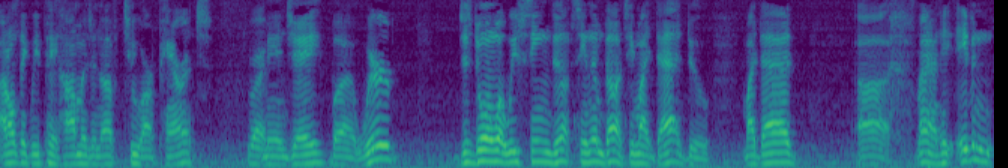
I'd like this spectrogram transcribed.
I don't think we pay homage enough to our parents, right. me and Jay, but we're just doing what we've seen do, seen them done. See my dad do. My dad, uh, man, he even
